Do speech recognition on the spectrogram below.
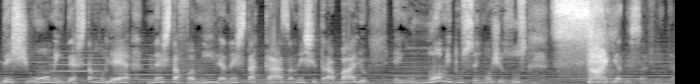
deste homem, desta mulher, nesta família, nesta nesta casa, neste trabalho, em o nome do Senhor Jesus, saia dessa vida.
